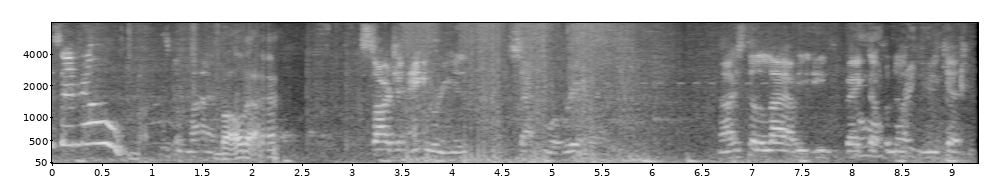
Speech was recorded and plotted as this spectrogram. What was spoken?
He said no. He's behind. But all that. Sergeant Angry is shot through a rib. No, he's still alive. He, he's backed up enough for you to catch him.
